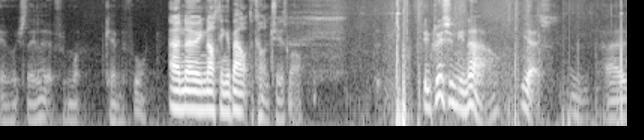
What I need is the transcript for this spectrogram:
in, in which they live from what came before. And knowing nothing about the country as well. Increasingly now, yes, uh,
